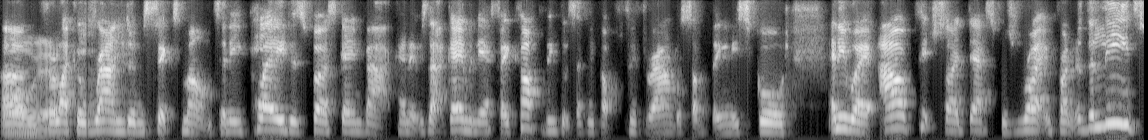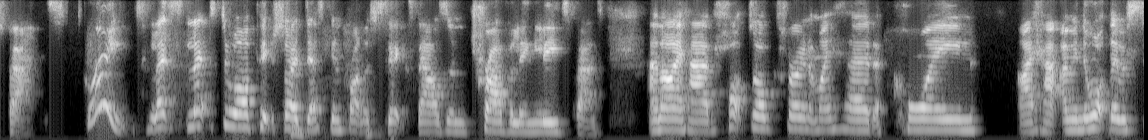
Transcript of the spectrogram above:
Oh, um, oh, yeah. for like a random six months. And he played his first game back, and it was that game in the FA Cup. I think it was FA Cup fifth round or something, and he scored. Anyway, our pitchside desk was right in front of the Leeds fans. Great, let's let's do our pitchside desk in front of six thousand traveling Leeds fans. And I had hot dog thrown at my head, a coin. I had, I mean, what they was,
